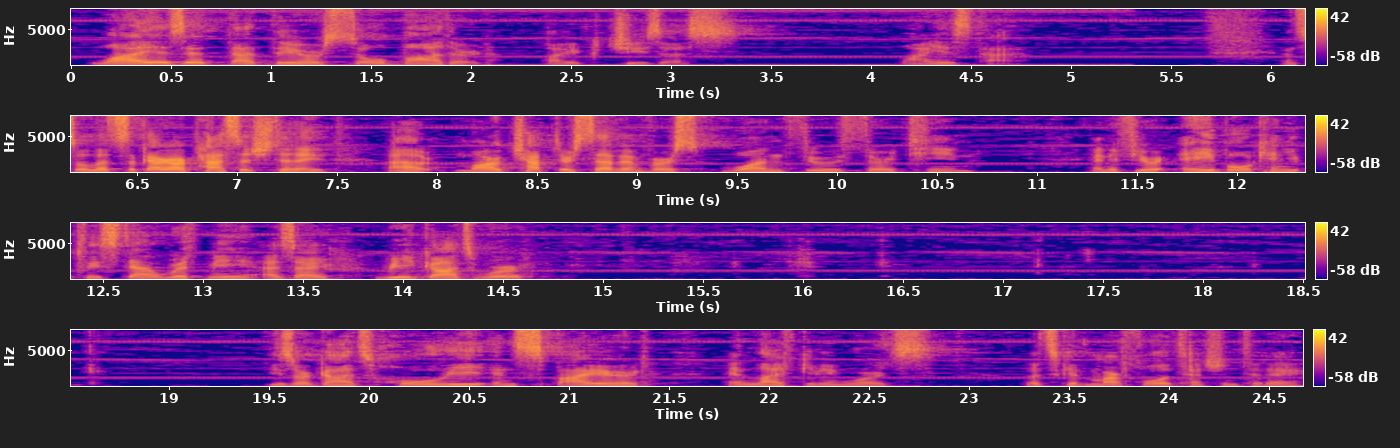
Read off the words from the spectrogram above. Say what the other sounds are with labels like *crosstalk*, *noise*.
Why is it that they are so bothered by Jesus? Why is that? And so let's look at our passage today, uh, Mark chapter 7, verse 1 through 13. And if you're able, can you please stand with me as I read God's word? These are God's holy, inspired, and life giving words. Let's give them our full attention today.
